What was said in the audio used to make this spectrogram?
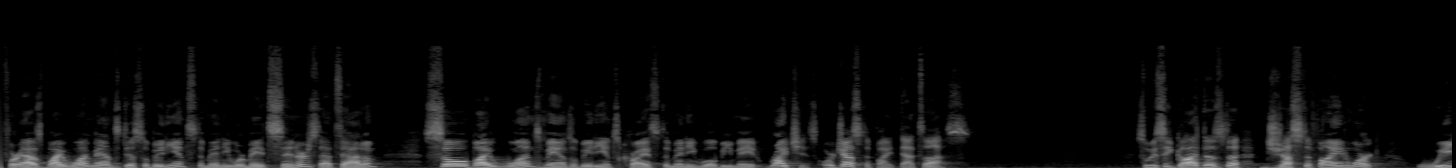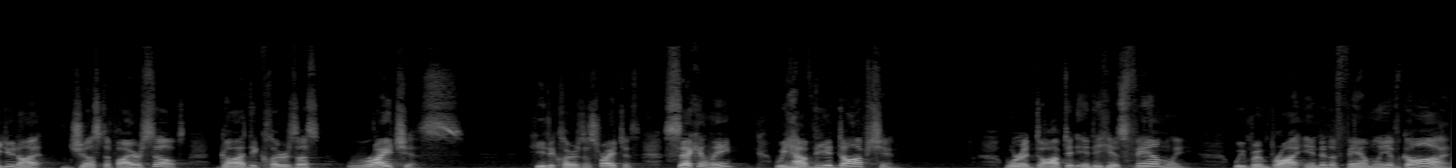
For as by one man's disobedience the many were made sinners, that's Adam, so by one man's obedience Christ the many will be made righteous or justified, that's us. So we see God does the justifying work. We do not justify ourselves. God declares us righteous. He declares us righteous. Secondly, we have the adoption. We're adopted into his family. We've been brought into the family of God.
